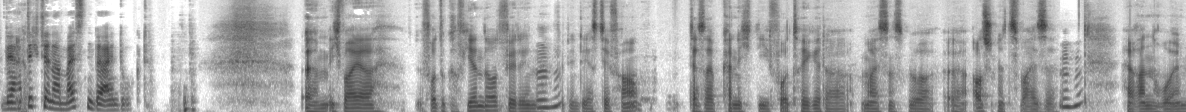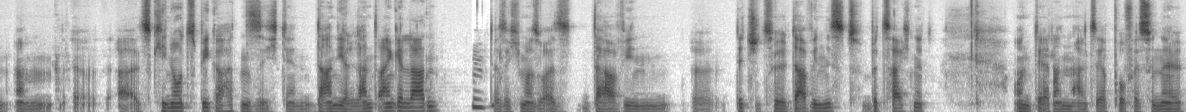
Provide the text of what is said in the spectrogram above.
Wer ja. hat dich denn am meisten beeindruckt? Ähm, ich war ja fotografieren dort für den, mhm. für den DSTV. Deshalb kann ich die Vorträge da meistens nur äh, ausschnittsweise mhm. heranholen. Ähm, äh, als Keynote-Speaker hatten sie sich den Daniel Land eingeladen, mhm. der sich immer so als Darwin, äh, Digital Darwinist bezeichnet und der dann halt sehr professionell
